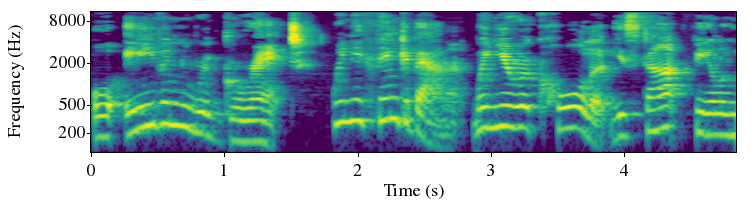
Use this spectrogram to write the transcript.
or even regret when you think about it, when you recall it, you start feeling,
